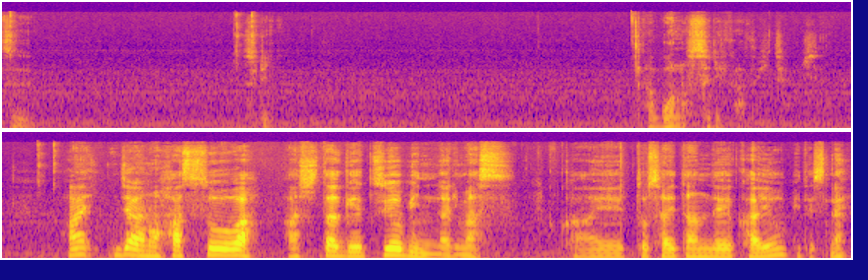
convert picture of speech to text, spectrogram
two、three。あ、5のスリーがついちゃいました。はい。じゃあ、あの、発送は明日月曜日になります。えっ、と、最短で火曜日ですね。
